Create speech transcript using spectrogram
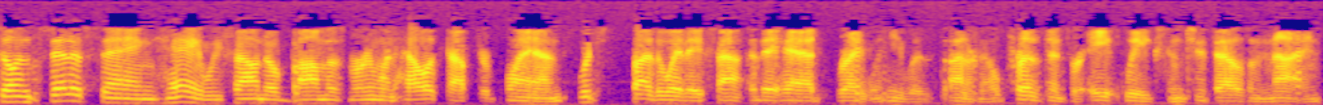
So instead of saying, "Hey, we found Obama's Marine One helicopter plans," which, by the way, they found they had right when he was I don't know president for eight weeks in 2009,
